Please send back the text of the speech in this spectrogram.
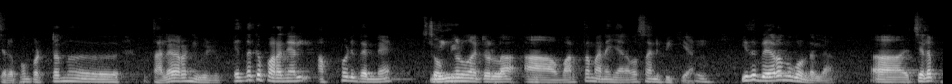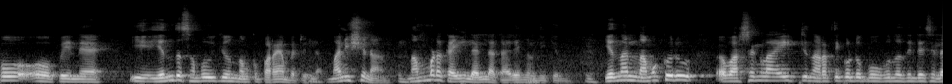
ചിലപ്പം പെട്ടെന്ന് തല ഇറങ്ങി വീഴും എന്നൊക്കെ പറഞ്ഞാൽ അപ്പടി തന്നെ. നിങ്ങളുമായിട്ടുള്ള ആ, വർത്തമാനം ഞാൻ അവസാനിപ്പിക്കുകയാണ്. ഇത് വേറൊന്നും കൊണ്ടല്ല. ചിലപ്പോൾ പിന്നെ ഈ എന്ത് സംഭവിക്കുമെന്ന് നമുക്ക് പറയാൻ പറ്റില്ല. മനുഷ്യനാണ്. നമ്മുടെ കയ്യിലല്ല കാര്യങ്ങൾ നിൽക്കുന്നത്. എന്നാൽ നമുക്കൊരു വർഷങ്ങളായിട്ട് നടത്തിക്കൊണ്ട് പോകുന്നതിന്റെ ചില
